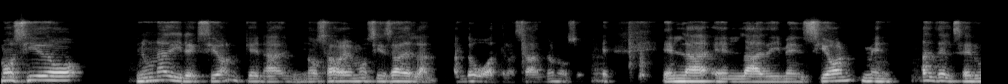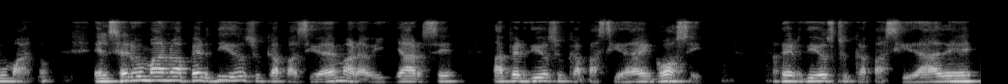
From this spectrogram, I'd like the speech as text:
hemos ido en una dirección que no sabemos si es adelantando o atrasándonos. En la, en la dimensión mental del ser humano, el ser humano ha perdido su capacidad de maravillarse, ha perdido su capacidad de goce, ha perdido su capacidad de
